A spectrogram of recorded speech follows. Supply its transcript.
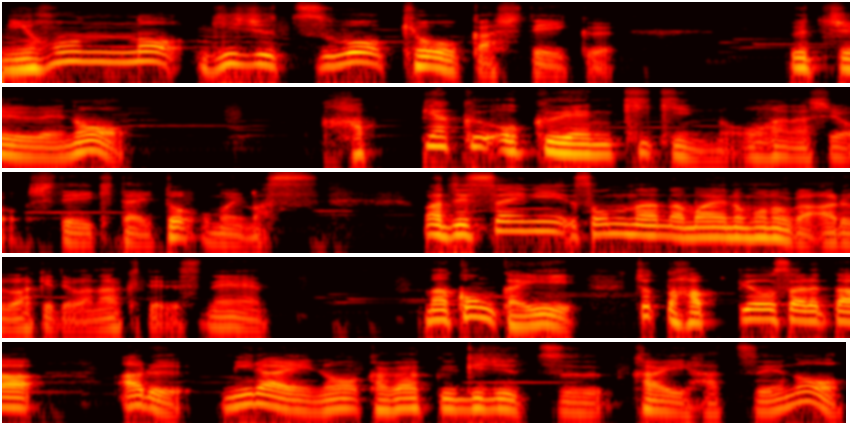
日本の技術を強化していく宇宙への発800億円基金のお話をしていきたいと思います。まあ実際にそんな名前のものがあるわけではなくてですね、まあ今回ちょっと発表されたある未来の科学技術開発への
